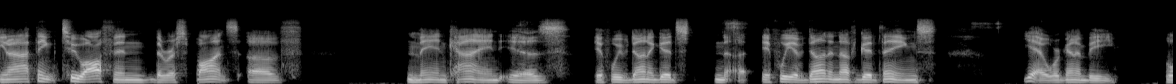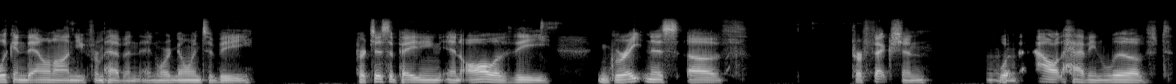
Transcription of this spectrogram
You know i think too often the response of mankind is if we've done a good uh, if we have done enough good things yeah we're going to be looking down on you from heaven and we're going to be participating in all of the greatness of perfection Mhm. without having lived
